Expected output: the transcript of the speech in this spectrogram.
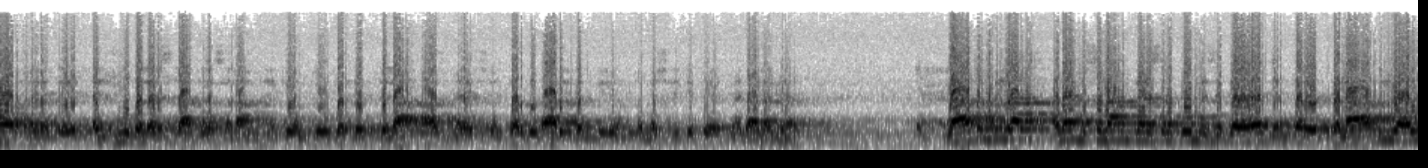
اور حضرت ایوب علیہ السلام والسلام ہے کہ ان کے اوپر ابتلا، آزمائش، ان پر بیماری بن گئی، ان کو مچھلی کے پیٹ میں ڈالا گیا۔ بعض انبیاء علیہ السلام کا اس رقم میں ذکر ہے، جن پر ابتلا بھی آئی،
